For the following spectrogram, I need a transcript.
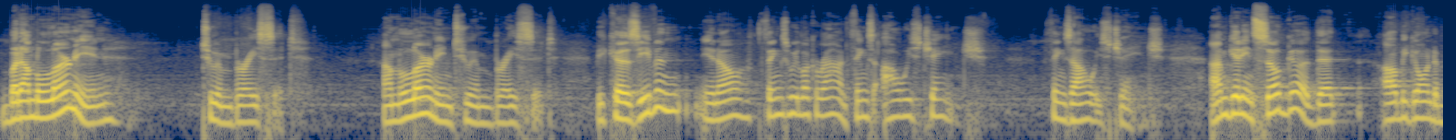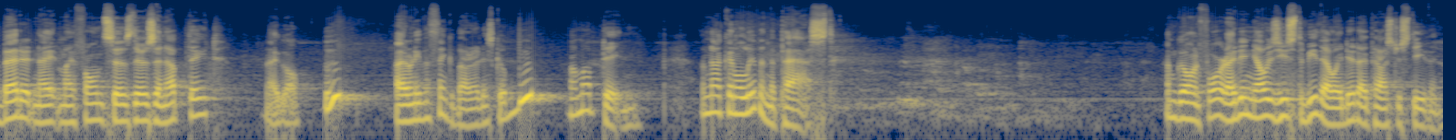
But I'm learning to embrace it. I'm learning to embrace it. Because even, you know, things we look around, things always change. Things always change. I'm getting so good that I'll be going to bed at night and my phone says there's an update. And I go, boop. I don't even think about it. I just go, boop. I'm updating. I'm not going to live in the past. I'm going forward. I didn't always used to be that way, did I, Pastor Stephen?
